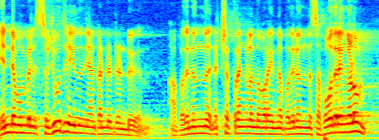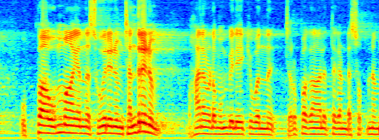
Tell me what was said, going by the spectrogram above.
എന്റെ മുമ്പിൽ സുജൂത് ചെയ്യുന്നത് ഞാൻ കണ്ടിട്ടുണ്ട്. ആ പതിനൊന്ന് നക്ഷത്രങ്ങൾ എന്ന് പറയുന്ന പതിനൊന്ന് സഹോദരങ്ങളും ഉപ്പ ഉമ്മ എന്ന സൂര്യനും ചന്ദ്രനും മഹാനവരുടെ മുമ്പിലേക്ക് വന്ന് ചെറുപ്പകാലത്ത് കണ്ട സ്വപ്നം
